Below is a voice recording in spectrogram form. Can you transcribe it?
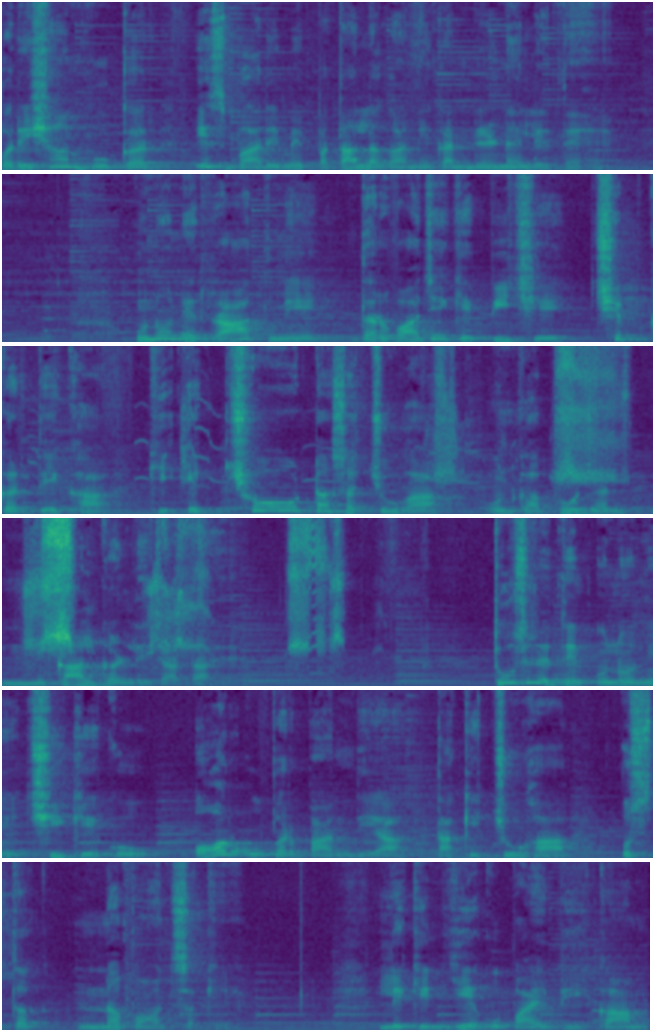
परेशान होकर इस बारे में पता लगाने का निर्णय लेते हैं। उन्होंने रात में दरवाजे के पीछे छिप कर देखा कि एक छोटा सा चूहा उनका भोजन निकाल कर ले जाता है। दूसरे दिन उन्होंने छीके को और ऊपर बाँध दिया ताकि चूहा उस तक न पहुँच सके। लेकिन ये उपाय भी काम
